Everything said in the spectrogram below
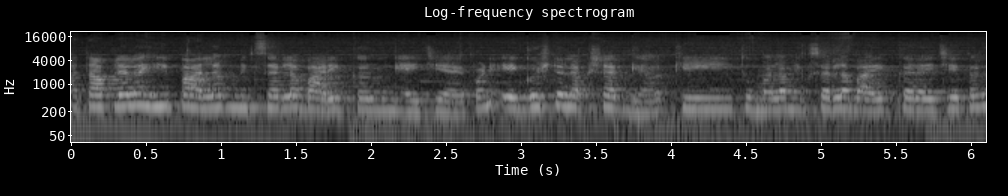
आता आपल्याला ही पालक मिक्सरला बारीक करून घ्यायची आहे. पण एक गोष्ट लक्षात घ्या की तुम्हाला मिक्सरला बारीक करायची आहे तर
